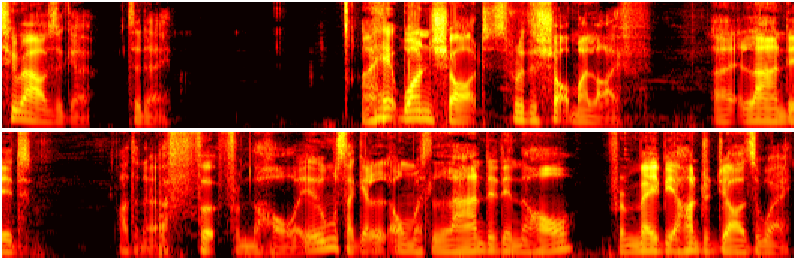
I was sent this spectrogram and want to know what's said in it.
two hours ago today. I hit one shot, it's probably the shot of my life. Uh, it landed, I don't know, a foot from the hole. It almost like it almost landed in the hole from maybe 100 yards away.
